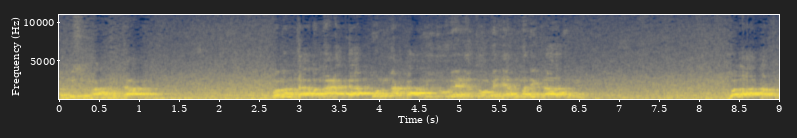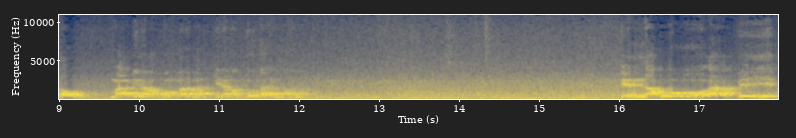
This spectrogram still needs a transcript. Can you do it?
رب سبحانه وتعالى. ومن تاب معك كنا كاب يدوره توبة أمريكاته ولا تطغوا ما بنا وكم مرمى بنا مكوتا مرمى إنه ربي بما تعملون بصير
